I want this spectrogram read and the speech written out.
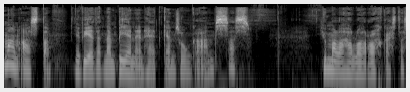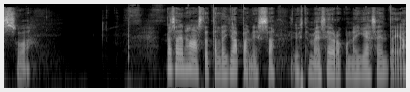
mä oon Asta ja vietän tämän pienen hetken sun kanssas. Jumala haluaa rohkaista sua. Mä sain haastatella Japanissa yhtä meidän seurakunnan jäsentä ja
